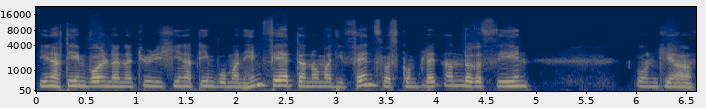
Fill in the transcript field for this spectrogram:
Je nachdem wollen dann natürlich, je nachdem, wo man hinfährt, dann nochmal die Fans was komplett anderes sehen. Und ja,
